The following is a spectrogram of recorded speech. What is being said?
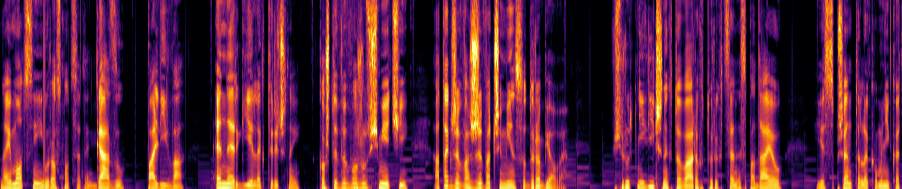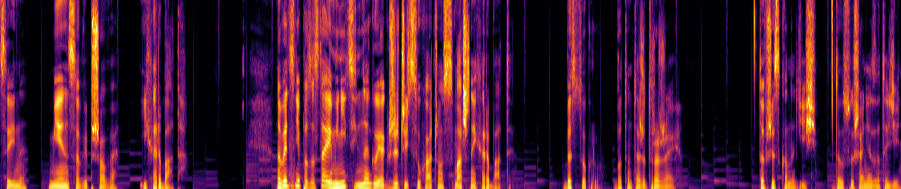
Najmocniej rosną ceny gazu, paliwa, energii elektrycznej, koszty wywozu śmieci, a także warzywa czy mięso drobiowe. Wśród nielicznych towarów, których ceny spadają, jest sprzęt telekomunikacyjny, mięso wieprzowe i herbata. No więc nie pozostaje mi nic innego, jak życzyć słuchaczom smacznej herbaty. Bez cukru, bo ten też drożeje. To wszystko na dziś. Do usłyszenia za tydzień.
